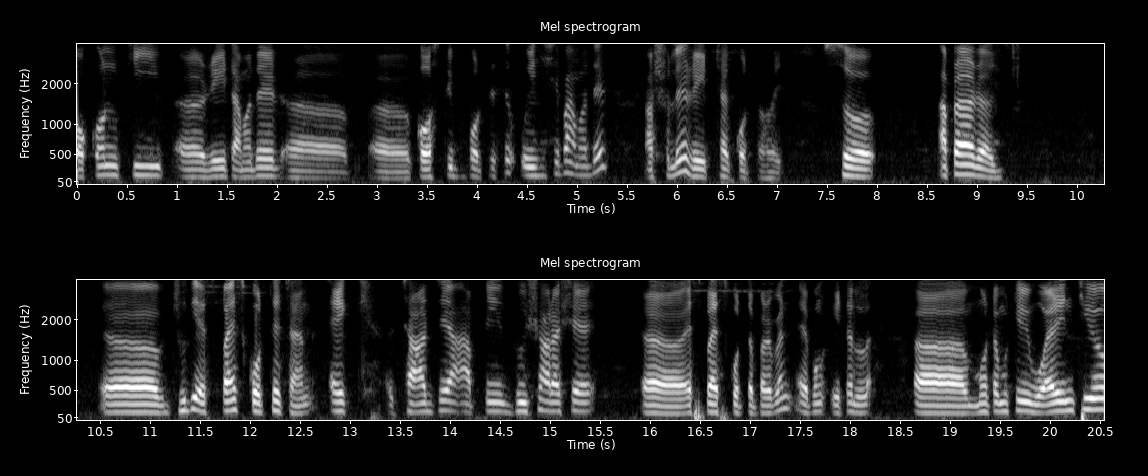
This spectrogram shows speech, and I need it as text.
কখন কি রেট আমাদের কস্ট পড়তেছে। ওই হিসেবে আমাদের আসলে রেটটা করতে হয়। সো আপনার যদি স্প্লাইস করতে চান, এক চার্জে আপনি দুইশো আড়াইশে স্প্লাইস করতে পারবেন এবং এটা মোটামুটি ওয়ারেন্টিও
